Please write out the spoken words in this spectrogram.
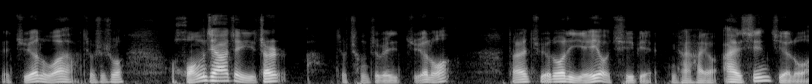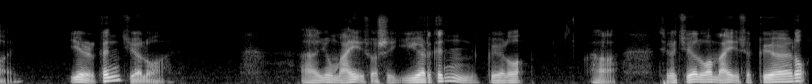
这觉罗啊，就是说皇家这一支儿啊，就称之为觉罗。当然，觉罗里也有区别。你看，还有爱新觉罗、伊尔根觉罗，呃，用满语说是伊尔根觉罗。啊，这个觉罗满语是觉罗，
